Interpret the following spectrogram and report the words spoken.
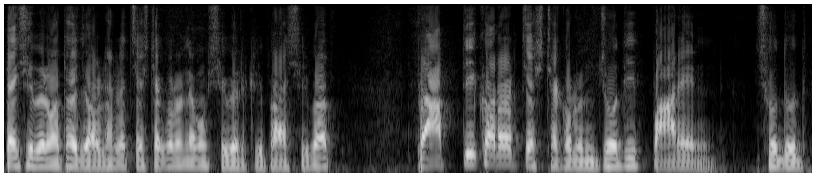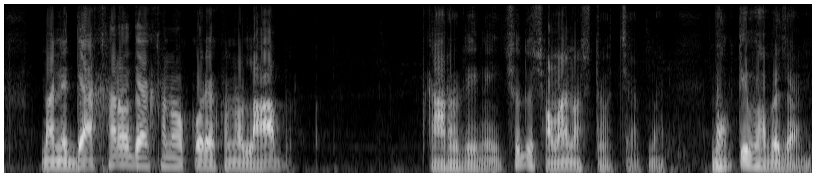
তাই শিবের মাথায় জল ঢালার চেষ্টা করুন এবং শিবের কৃপা আশীর্বাদ প্রাপ্তি করার চেষ্টা করুন যদি পারেন। শুধু মানে দেখানো দেখানো করে কোনো লাভ কারোরই নেই। শুধু সময় নষ্ট হচ্ছে আপনার। ভক্তিভাবে যান।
